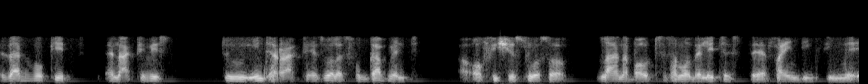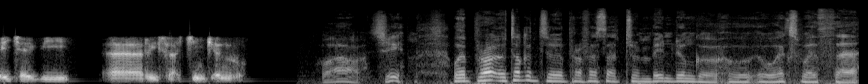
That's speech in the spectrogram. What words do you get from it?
as advocates and activists to interact, as well as for government uh, officials to also learn about some of the latest uh, findings in HIV uh, research in general. Wow, gee. We're, pro- we're, talking to Professor Thumbi Ndung'u, who, who works with uh,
